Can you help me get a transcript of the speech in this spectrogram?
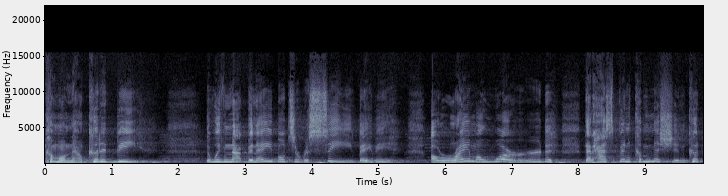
Come on now, could it be that we've not been able to receive, baby, a rhema word that has been commissioned. Could,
